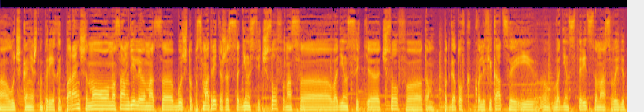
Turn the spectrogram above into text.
А, лучше, конечно, приехать пораньше, но на самом деле у нас э, будет что посмотреть уже с 11 часов. У нас э, в 11 э, часов там подготовка к квалификации, и в 11.30 у нас выйдет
